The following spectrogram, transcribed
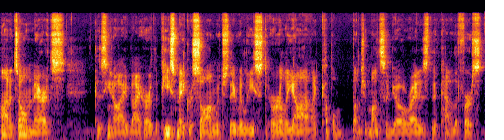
on its own merits because you know I, I heard the Peacemaker song, which they released early on, like a couple bunch of months ago, right, as the kind of the first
